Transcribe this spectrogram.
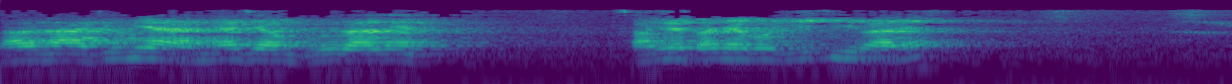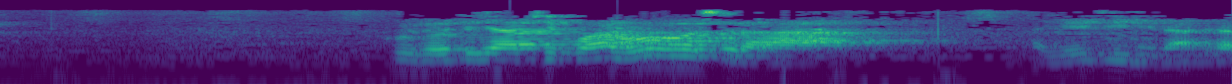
သာသနာအကျိုးများအများကြောင့်ဘုရားလည်းဆောင်ရွက်သွားကြဖို့ရည်ကြည်ပါတယ်ကုသိုလ်တရားဖြစ်ပွားဖို့ဆိုတာအရေးကြီးနေတာအဲဒါ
